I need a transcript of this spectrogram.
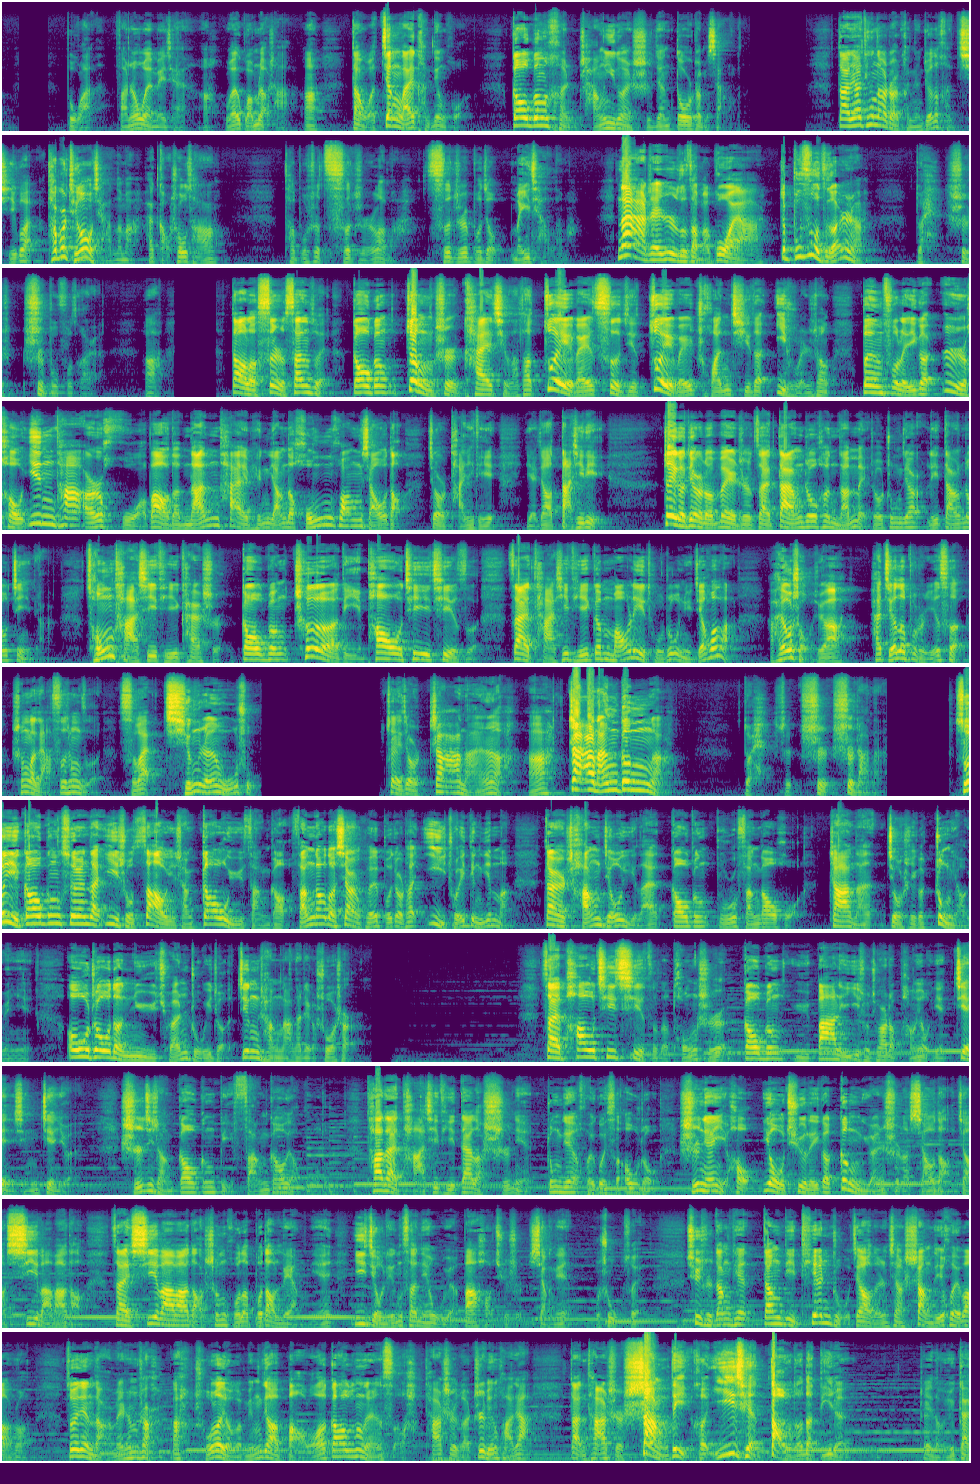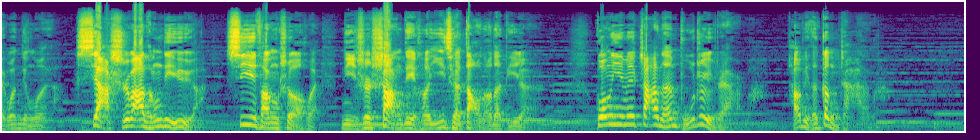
不管，反正我也没钱啊，我也管不了啥啊。但我将来肯定火。高更很长一段时间都是这么想的。大家听到这儿肯定觉得很奇怪，他不是挺有钱的吗？还搞收藏？他不是辞职了吗？辞职不就没钱了吗？那这日子怎么过呀？这不负责任啊！对，是是不负责任啊。到了四十三岁，高更正式开启了他最为刺激、最为传奇的艺术人生，奔赴了一个日后因他而火爆的南太平洋的洪荒小岛，就是塔希提，也叫大溪地。这个地儿的位置在大洋洲和南美洲中间，离大洋洲近一点。从塔希提开始，高更彻底抛妻弃子，在塔希提跟毛利土著女结婚了，还有手续啊，还结了不止一次，生了俩私生子。此外，情人无数。这就是渣男啊啊，渣男更啊，对，是是是渣男。所以高更虽然在艺术造诣上高于梵高，梵高的向日葵不就是他一锤定音吗？但是长久以来，高更不如梵高火，渣男就是一个重要原因。欧洲的女权主义者经常拿他这个说事儿。在抛妻弃子的同时，高更与巴黎艺术圈的朋友也渐行渐远。实际上，高更比梵高要孤独。他在塔希提待了十年，中间回过一次欧洲。十年以后，又去了一个更原始的小岛，叫西娃娃岛。在西娃娃岛生活了不到两年。一九零三年五月八号去世，享年五十五岁。去世当天，当地天主教的人向上级汇报说，最近早上没什么事儿啊，除了有个名叫保罗·高更的人死了，他是个知名画家，但他是上帝和一切道德的敌人。这等于盖棺定论啊！下十八层地狱啊！西方社会，你是上帝和一切道德的敌人。光因为渣男不至于这样吧？还有比他更渣的呢？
